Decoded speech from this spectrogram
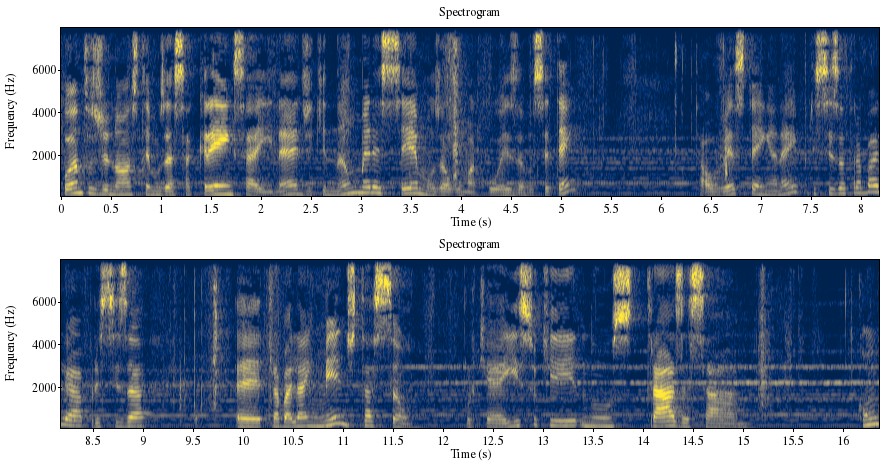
quantos de nós temos essa crença aí, né, de que não merecemos alguma coisa? Você tem? Talvez tenha, né? E precisa trabalhar, precisa é, trabalhar em meditação, porque é isso que nos traz essa. Com,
